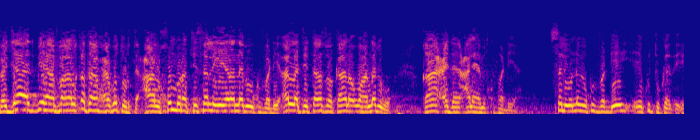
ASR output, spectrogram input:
fajaaءat biha faalqatha waxay ku turtay cala salliga yara nabigu ku fadhiya allatii taasoo kaana u ahaa nabigu qaacidan calayha mid ku fadhiya. Salligu nabigu ku fadhiyey ee ku tukaday.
